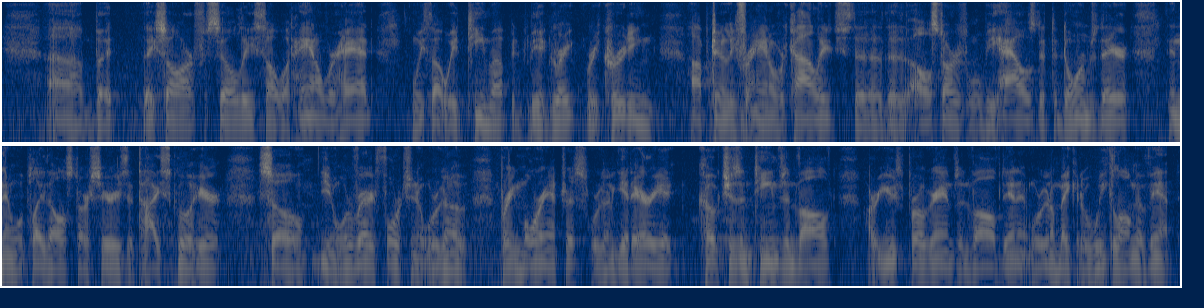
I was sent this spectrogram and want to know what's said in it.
uh, but they saw our facility, saw what Hanover had, we thought we'd team up. It'd be a great recruiting opportunity for Hanover College. The, the All-Stars will be housed at the dorms there, and then we'll play the All-Star Series at the high school here. So, you know, we're very fortunate. We're going to bring more interest. We're going to get area coaches and teams involved, our youth programs involved in it. We're going to make it a week-long event.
